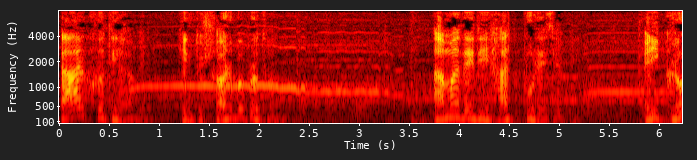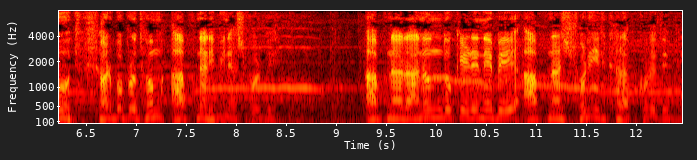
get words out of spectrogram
তার ক্ষতি হবে। কিন্তু সর্বপ্রথম আমাদেরই হাত পুড়ে যাবে। এই ক্রোধ সর্বপ্রথম আপনারই বিনাশ করবে। আপনার আনন্দ কেড়ে নেবে, আপনার শরীর খারাপ করে দেবে।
